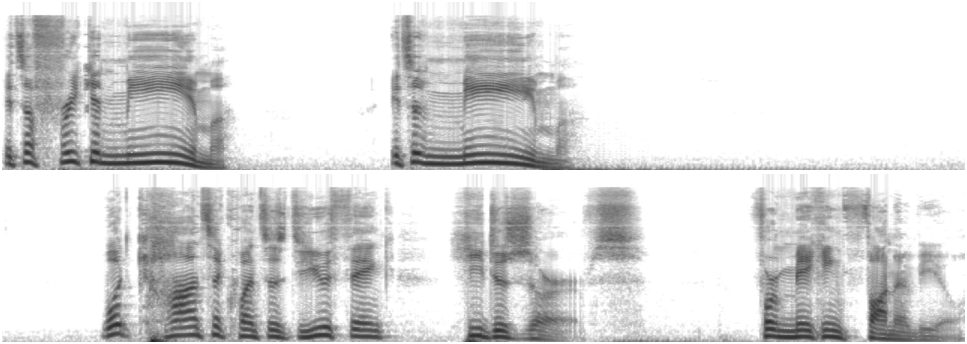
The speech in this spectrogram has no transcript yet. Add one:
It's a freaking meme. It's a meme. What consequences do you think he deserves for making fun of you?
